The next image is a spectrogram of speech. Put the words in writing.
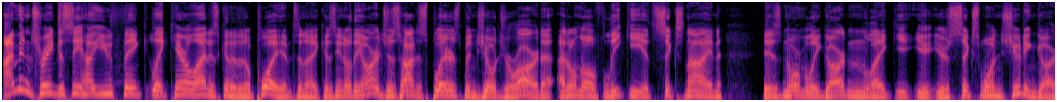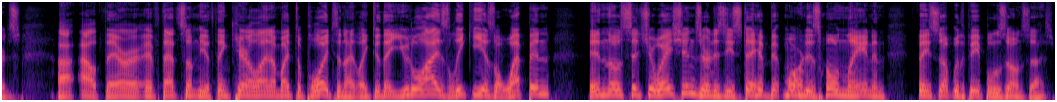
I'm intrigued to see how you think like Carolina's going to deploy him tonight because you know the Orange's hottest player has been Joe Girard. I, I don't know if Leaky at six nine is normally guarding like y- y- your six one shooting guards uh, out there. If that's something you think Carolina might deploy tonight, like do they utilize Leaky as a weapon in those situations, or does he stay a bit more in his own lane and face up with people his own size?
